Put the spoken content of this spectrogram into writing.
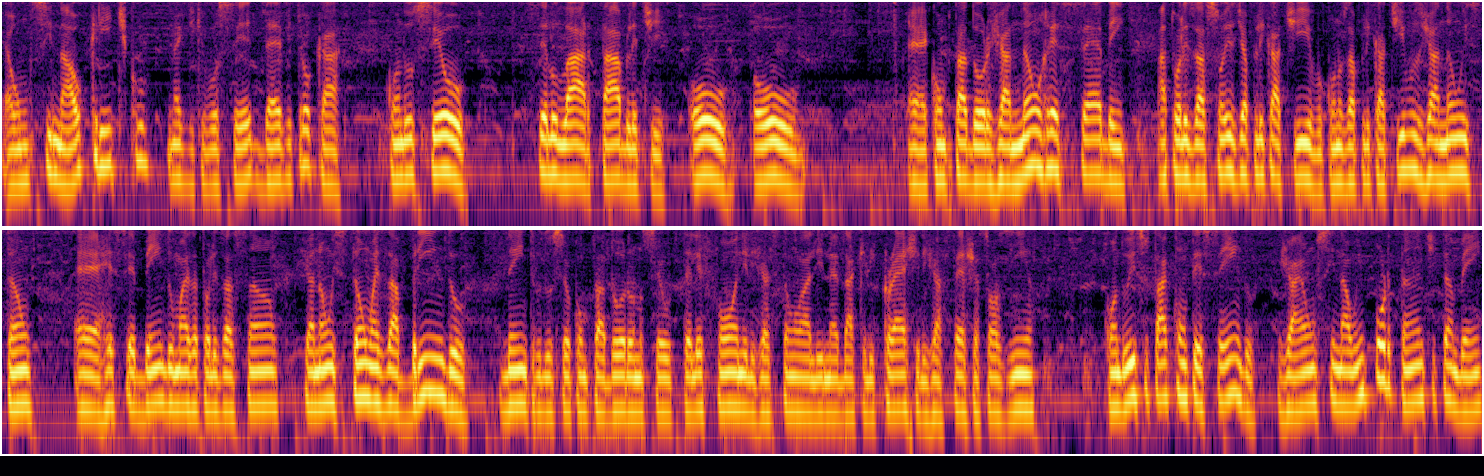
é um sinal crítico né, de que você deve trocar. Quando o seu celular, tablet ou, ou é, computador já não recebem atualizações de aplicativo, quando os aplicativos já não estão é, recebendo mais atualização, já não estão mais abrindo dentro do seu computador ou no seu telefone, eles já estão ali, né, dá aquele crash, ele já fecha sozinho. Quando isso está acontecendo, já é um sinal importante também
